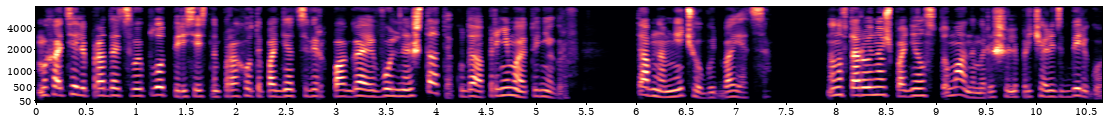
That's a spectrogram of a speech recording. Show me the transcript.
Мы хотели продать свой плод, пересесть на пароход и подняться вверх по Агае в вольные штаты, куда принимают и негров. Там нам нечего будет бояться. Но на вторую ночь поднялся туман, и мы решили причалить к берегу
